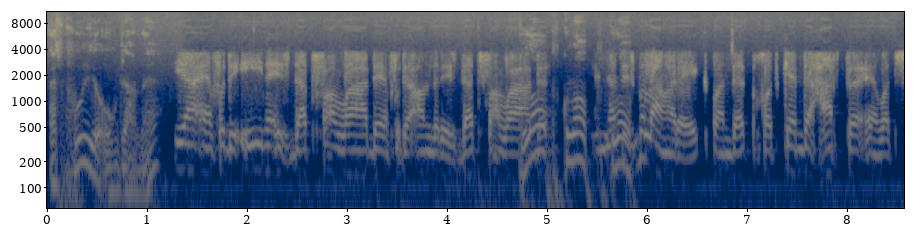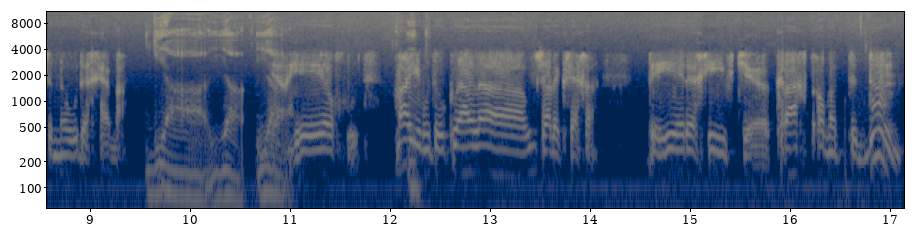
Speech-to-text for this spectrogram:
dat voel je ook dan, hè? Ja, en voor de ene is dat van waarde en voor de andere is dat van waarde. Klopt, klopt. En dat is belangrijk, want dat, God kent de harten en wat ze nodig hebben. Ja, ja, ja. Ja, heel goed. Maar je moet ook wel, uh, hoe zal ik zeggen, de Heer geeft je kracht om het te doen.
